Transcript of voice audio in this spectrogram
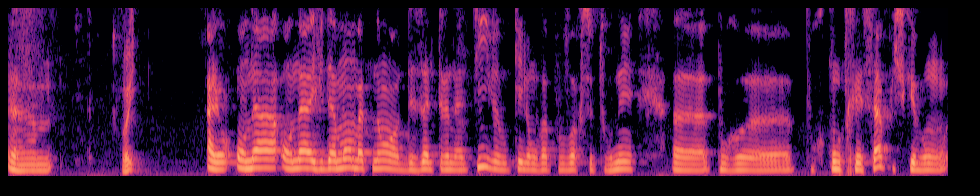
Euh, oui. Alors, on a, on a évidemment maintenant des alternatives auxquelles on va pouvoir se tourner euh, pour euh, pour contrer ça, puisque bon,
